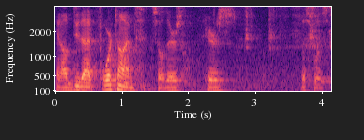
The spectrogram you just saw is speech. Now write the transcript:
And I'll do that four times. So there's, here's, this was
